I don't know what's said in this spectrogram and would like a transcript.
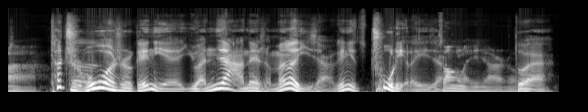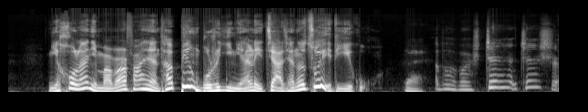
啊，他只不过是给你原价那什么了一下，给你处理了一下。脏了一下是吧？对，你后来你慢慢发现，它并不是一年里价钱的最低谷。对，啊，不不，真真是。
